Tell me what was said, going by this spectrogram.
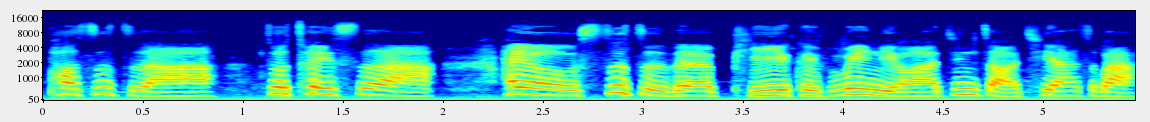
泡柿子啊，做脆柿啊，还有柿子的皮也可以喂牛啊，进沼气啊，是吧？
